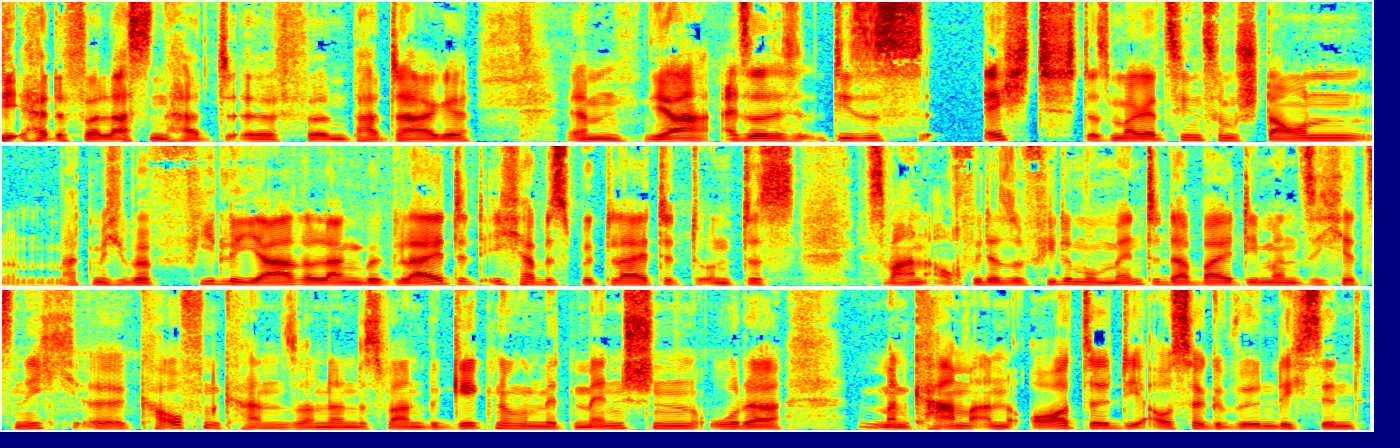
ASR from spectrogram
die Erde verlassen hat äh, für ein paar Tage. Ähm, ja, also dieses echt. Das Magazin zum Staunen hat mich über viele Jahre lang begleitet. Ich habe es begleitet und das, das waren auch wieder so viele Momente dabei, die man sich jetzt nicht äh, kaufen kann, sondern das waren Begegnungen mit Menschen oder man kam an Orte, die außergewöhnlich sind.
